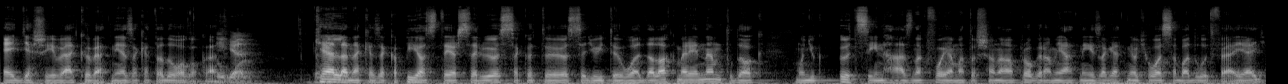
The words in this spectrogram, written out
egyesével követni ezeket a dolgokat. Igen kellenek ezek a piactérszerű összekötő, összegyűjtő oldalak, mert én nem tudok mondjuk öt színháznak folyamatosan a programját nézegetni, hogy hol szabadult feljegy,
